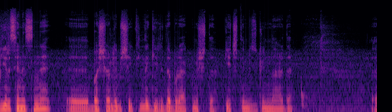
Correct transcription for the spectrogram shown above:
bir senesini e, başarılı bir şekilde geride bırakmıştı geçtiğimiz günlerde. E,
